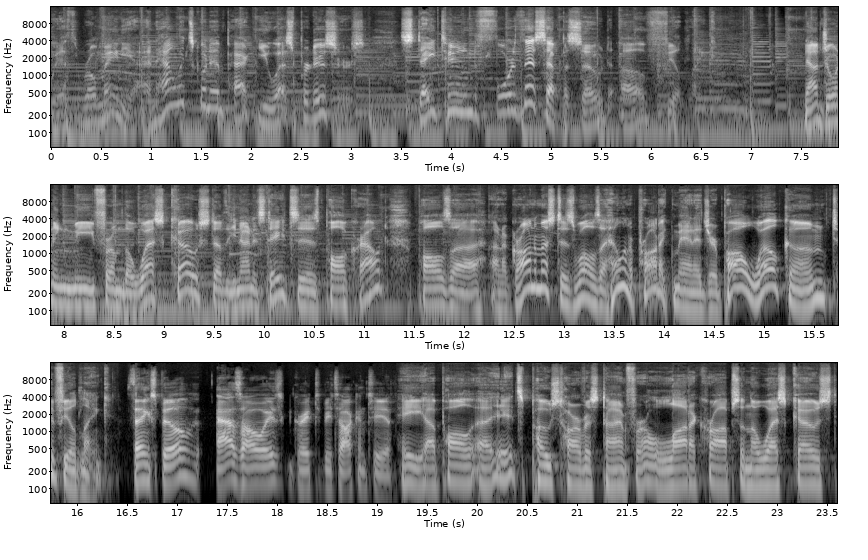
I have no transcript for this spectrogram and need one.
with Romania and how it's going to impact U.S. producers. Stay tuned for this episode of FieldLink. Now, joining me from the west coast of the United States is Paul Crout. Paul's a, an agronomist as well as a Helena product manager. Paul, welcome to FieldLink. Thanks, Bill. As always, great to be talking to you. Hey, uh, Paul, uh, it's post harvest time for a lot of crops on the West Coast,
